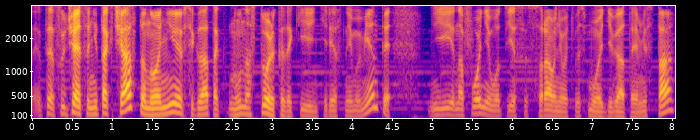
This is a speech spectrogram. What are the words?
это случается не так часто, но они всегда так, ну, настолько такие интересные моменты. И на фоне, вот если сравнивать восьмое и девятое места,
